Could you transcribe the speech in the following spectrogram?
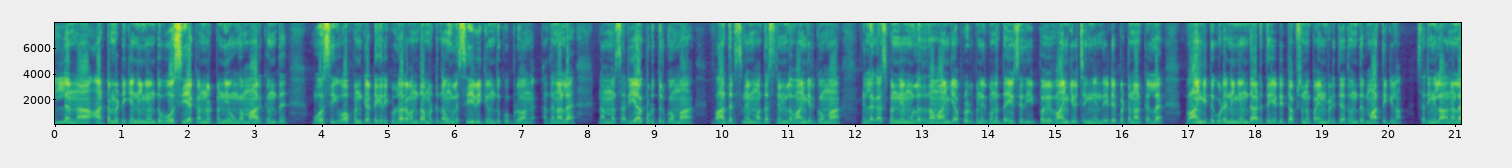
இல்லைன்னா ஆட்டோமேட்டிக்காக நீங்கள் வந்து ஓசியாக கன்வெர்ட் பண்ணி உங்கள் மார்க் வந்து ஓசி ஓப்பன் கேட்டகரிக்குள்ளார வந்தால் மட்டும்தான் உங்களை சிவிக்கு வந்து கூப்பிடுவாங்க. அதனால் நம்ம சரியாக கொடுத்துருக்கோமா? ஃபாதர்ஸ் நேம் மதர்ஸ் நேமில் வாங்கியிருக்கோமா? இல்லை ஹஸ்பண்ட் நேம் உள்ளது தான் வாங்கி அப்லோட் பண்ணியிருக்கோன்னா தயவுசெய்து இப்போவே வாங்கி வச்சுங்க இந்த இடைப்பட்ட நாட்களில் வாங்கிட்டு கூட நீங்கள் வந்து அடுத்த எடிட் ஆப்ஷனை பயன்படுத்தி அதை வந்து மாற்றிக்கலாம் சரிங்களா? அதனால்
